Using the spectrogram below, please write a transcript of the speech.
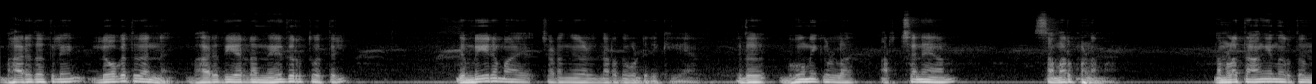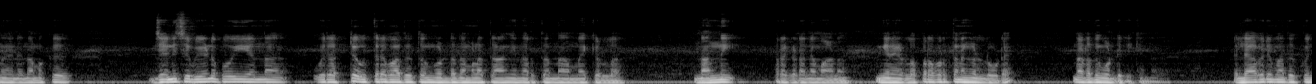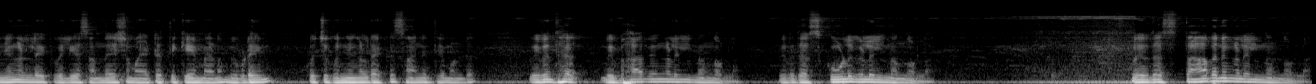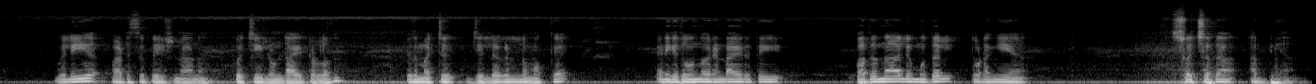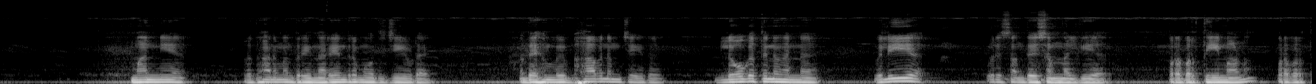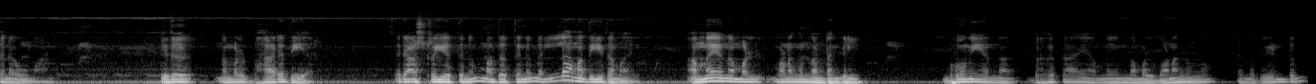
ഭാരതത്തിലെയും ലോകത്ത് തന്നെ ഭാരതീയരുടെ നേതൃത്വത്തിൽ ഗംഭീരമായ ചടങ്ങുകൾ നടന്നുകൊണ്ടിരിക്കുകയാണ്. ഇത് ഭൂമിക്കുള്ള അർച്ചനയാണ് സമർപ്പണമാണ്. നമ്മളെ താങ്ങി നിർത്തുന്നതിന് നമുക്ക് ജനിച്ച് വീണുപോയി എന്ന ഒരൊറ്റ ഉത്തരവാദിത്വം കൊണ്ട് നമ്മളെ താങ്ങി നിർത്തുന്ന അമ്മയ്ക്കുള്ള നന്ദി പ്രകടനമാണ് ഇങ്ങനെയുള്ള പ്രവർത്തനങ്ങളിലൂടെ നടന്നുകൊണ്ടിരിക്കുന്നത്. എല്ലാവരും അത് കുഞ്ഞുങ്ങളിലേക്ക് വലിയ സന്ദേശമായിട്ട് എത്തിക്കുകയും വേണം. ഇവിടെയും കൊച്ചു കുഞ്ഞുങ്ങളുടെയൊക്കെ സാന്നിധ്യമുണ്ട്. വിവിധ വിഭാഗങ്ങളിൽ നിന്നുള്ള വിവിധ സ്കൂളുകളിൽ നിന്നുള്ള വിവിധ സ്ഥാപനങ്ങളിൽ നിന്നുള്ള വലിയ പാർട്ടിസിപ്പേഷനാണ് കൊച്ചിയിൽ ഉണ്ടായിട്ടുള്ളത് ഇത് മറ്റ് ജില്ലകളിലുമൊക്കെ എനിക്ക് തോന്നുന്നു രണ്ടായിരത്തി പതിനാല് മുതൽ തുടങ്ങിയ സ്വച്ഛത അഭിയാൻ മാന്യ പ്രധാനമന്ത്രി നരേന്ദ്രമോദിജിയുടെ അദ്ദേഹം വിഭാവനം ചെയ്ത് ലോകത്തിന് തന്നെ വലിയ ഒരു സന്ദേശം നൽകിയ പ്രവൃത്തിയുമാണ് പ്രവർത്തനവുമാണ്. ഇത് നമ്മൾ ഭാരതീയർ രാഷ്ട്രീയത്തിനും മതത്തിനും എല്ലാം അതീതമായി അമ്മയെ നമ്മൾ വണങ്ങുന്നുണ്ടെങ്കിൽ ഭൂമി എന്ന ബൃഹത്തായ അമ്മയും നമ്മൾ വണങ്ങുന്നു എന്ന് വീണ്ടും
